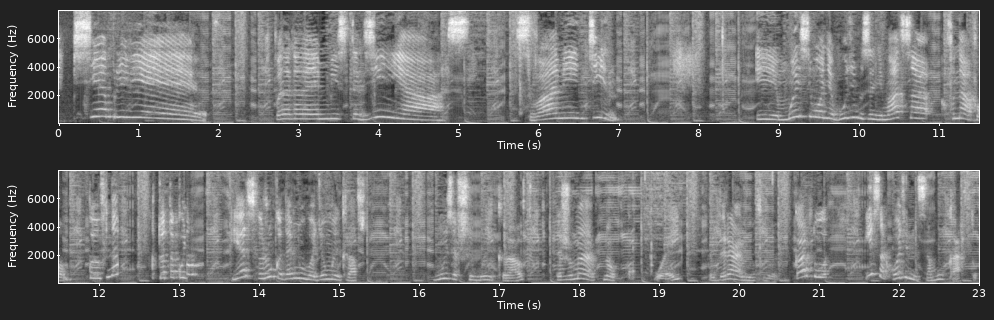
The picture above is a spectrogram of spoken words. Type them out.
Всем привет! Вы на канале Мистер Диниас. С вами Дин. И мы сегодня будем заниматься ФНАФом. Какой ФНАФ? Кто такой? Я расскажу, когда мы войдем в Майнкрафт. Мы зашли в Майнкрафт, нажимаем кнопку Play, выбираем нужную карту и заходим на саму карту.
